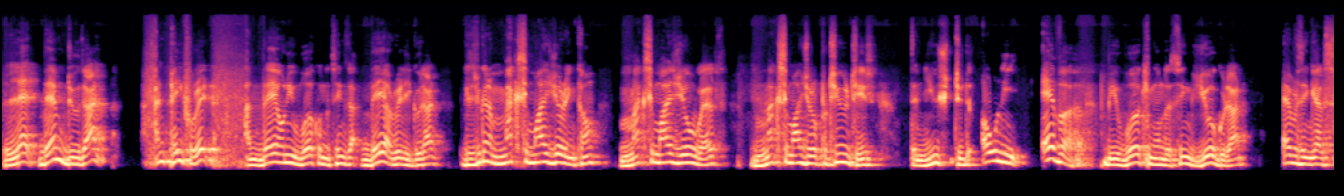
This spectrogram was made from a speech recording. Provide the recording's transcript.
let them do that and pay for it. And they only work on the things that they are really good at. Because you're going to maximize your income, maximize your wealth, maximize your opportunities, then you should only ever be working on the things you're good at. Everything else,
